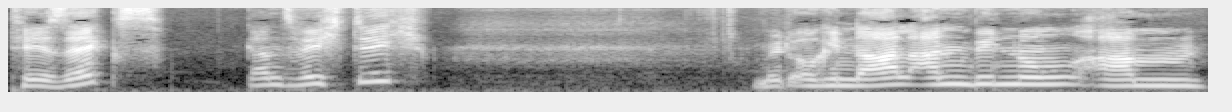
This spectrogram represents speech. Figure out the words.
T6, ganz wichtig. Mit Originalanbindung am,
